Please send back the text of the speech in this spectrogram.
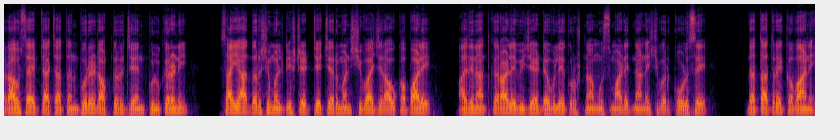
रावसाहेब चाचा तनपुरे डॉक्टर जयंत कुलकर्णी साई आदर्श मल्टीस्टेटचे चेअरमन शिवाजीराव कपाळे आदिनाथ कराळे विजय डवले कृष्णा मुसमाडे ज्ञानेश्वर कोळसे दत्तात्रय कवाणे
